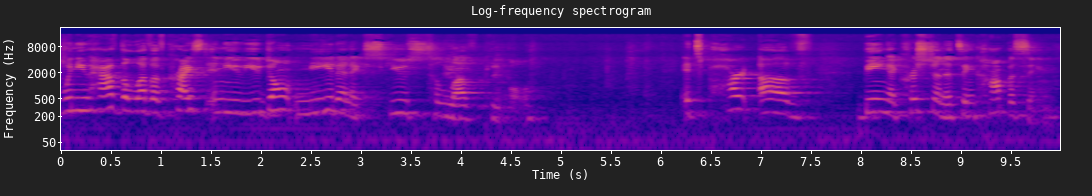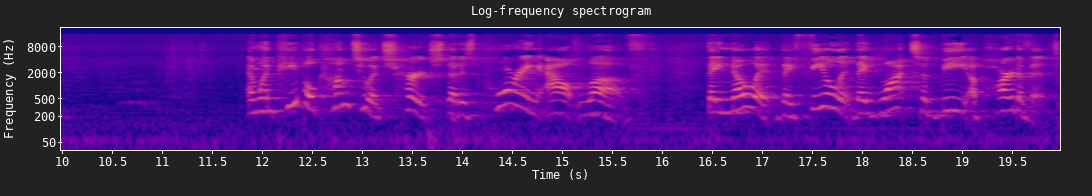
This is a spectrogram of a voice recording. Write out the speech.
When you have the love of Christ in you, you don't need an excuse to love people. It's part of being a Christian, it's encompassing. And when people come to a church that is pouring out love, they know it, they feel it, they want to be a part of it,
